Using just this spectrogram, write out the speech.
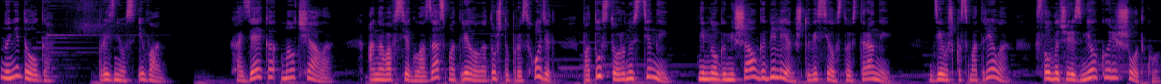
но недолго», – произнес Иван. Хозяйка молчала. Она во все глаза смотрела на то, что происходит по ту сторону стены. Немного мешал гобелен, что висел с той стороны. Девушка смотрела, словно через мелкую решетку.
